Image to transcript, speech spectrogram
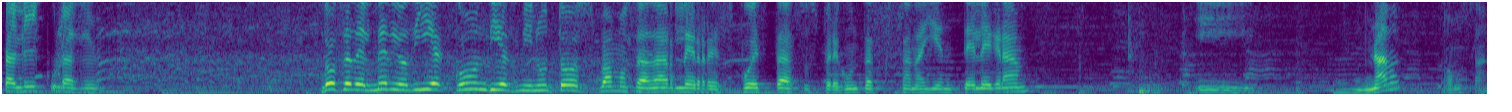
películas. 12 del mediodía con 10 minutos. Vamos a darle respuesta a sus preguntas que están ahí en Telegram. Y nada, vamos a,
